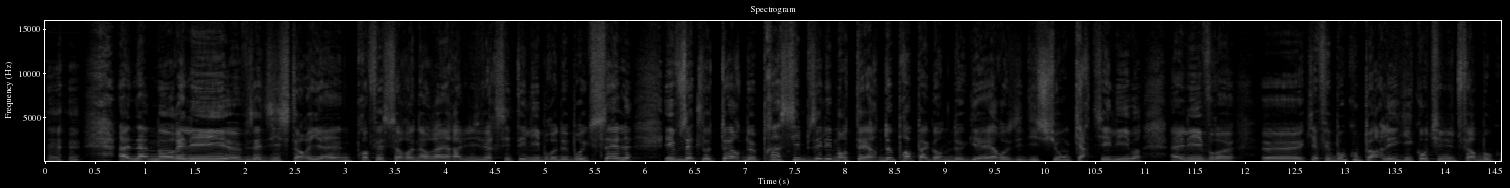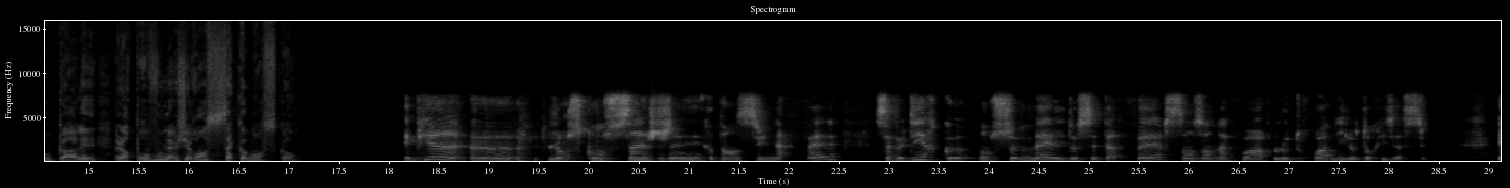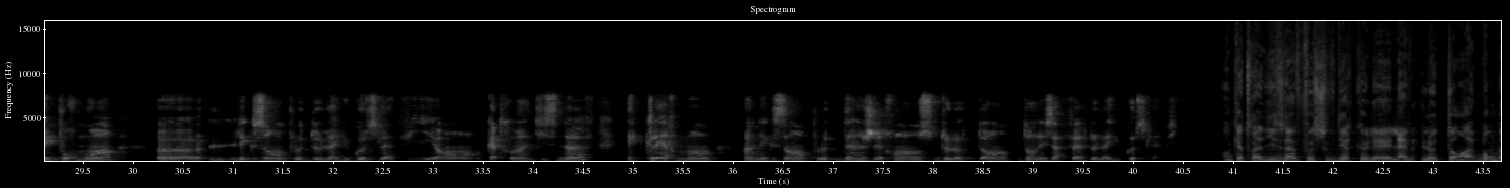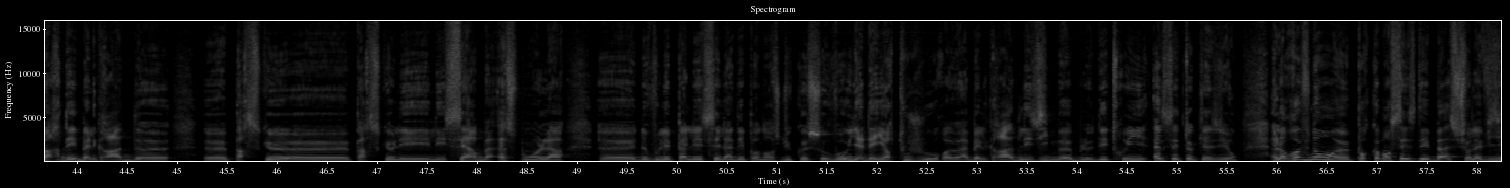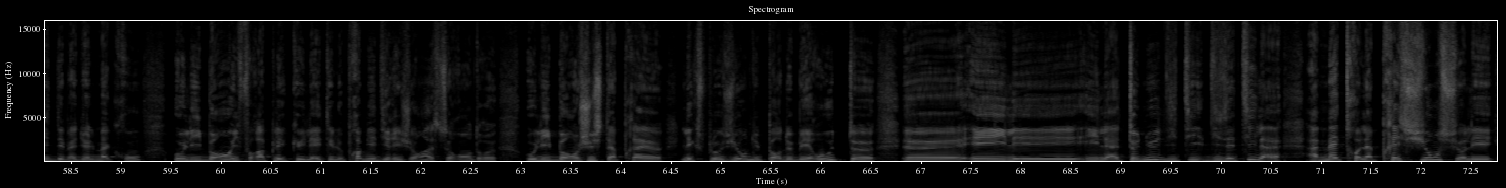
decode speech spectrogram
Anna Morelli, euh, vous êtes historienne, professeure honoraire à l'Université libre de Bruxelles et vous êtes l'auteur de Principes élémentaires de propagande de guerre aux éditions Quartier Libre, un livre euh, qui a fait beaucoup parler, qui continue de faire beaucoup parler. Alors pour vous, l'ingérence, ça commence quand? Eh bien, euh, lorsqu'on s'ingère dans une affaire, ça veut dire qu'on se mêle de cette affaire sans en avoir le droit ni l'autorisation. Et pour moi, euh, l'exemple de la Yougoslavie en 99 est clairement un exemple d'ingérence de l'OTAN dans les affaires de la Yougoslavie. En 99, il faut se souvenir que l'OTAN a bombardé Belgrade euh, euh, parce que, euh, parce que les, Serbes, à ce moment-là, ne voulaient pas laisser l'indépendance du Kosovo. Il y a d'ailleurs toujours à Belgrade les immeubles détruits à cette occasion. Alors revenons pour commencer ce débat sur la visite d'Emmanuel Macron au Liban. Il faut rappeler qu'il a été le premier dirigeant à se rendre au Liban juste après l'explosion du port de Beyrouth. et il, est, il a tenu, disait-il, à à mettre la pression sur les,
